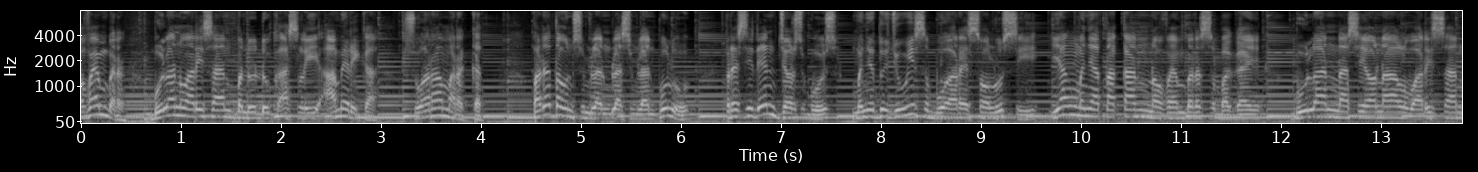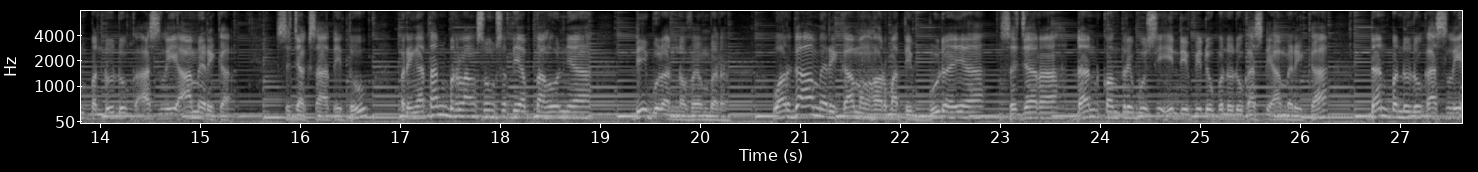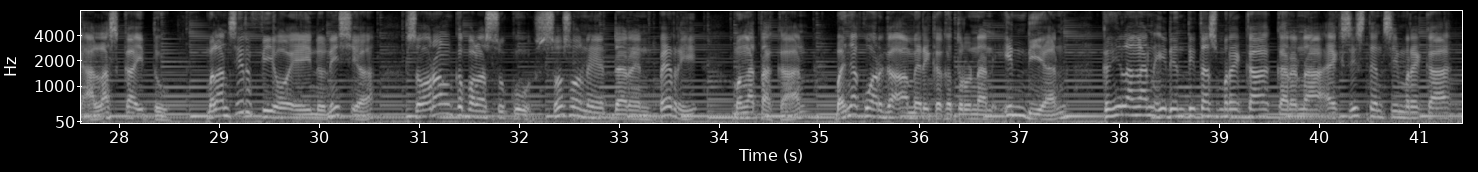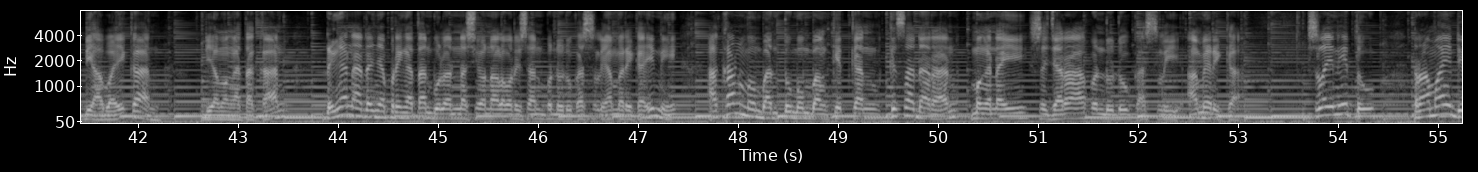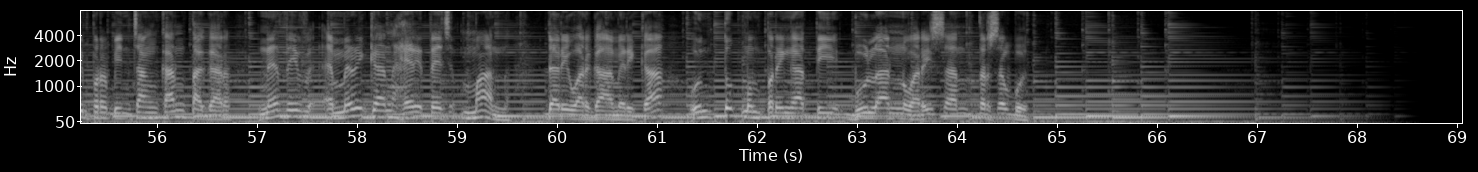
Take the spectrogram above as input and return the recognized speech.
November, bulan warisan penduduk asli Amerika, suara market. Pada tahun 1990, Presiden George Bush menyetujui sebuah resolusi yang menyatakan November sebagai Bulan Nasional Warisan Penduduk Asli Amerika. Sejak saat itu, peringatan berlangsung setiap tahunnya di bulan November. Warga Amerika menghormati budaya, sejarah, dan kontribusi individu penduduk asli Amerika dan penduduk asli Alaska itu. Melansir VOA Indonesia, seorang kepala suku Sosone Darren Perry mengatakan banyak warga Amerika keturunan Indian kehilangan identitas mereka karena eksistensi mereka diabaikan. Dia mengatakan, dengan adanya peringatan Bulan Nasional Warisan Penduduk Asli Amerika ini akan membantu membangkitkan kesadaran mengenai sejarah penduduk asli Amerika. Selain itu, ramai diperbincangkan tagar Native American Heritage Month dari warga Amerika untuk memperingati bulan warisan tersebut.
